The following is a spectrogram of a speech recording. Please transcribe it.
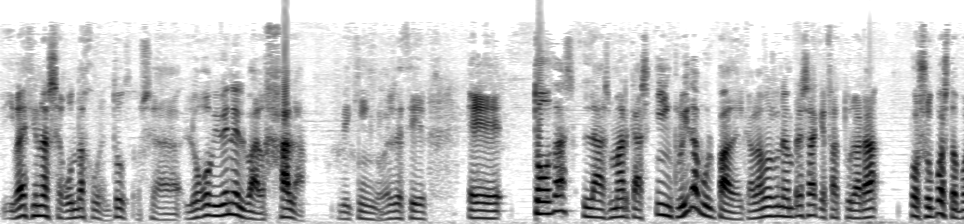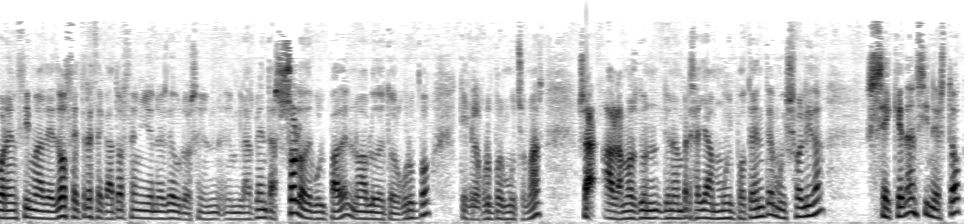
iba a decir una segunda juventud, o sea, luego viven el Valhalla vikingo, es decir, eh, todas las marcas, incluida Bullpadel, que hablamos de una empresa que facturará por supuesto, por encima de 12, 13, 14 millones de euros en, las ventas solo de Bullpadel, no hablo de todo el grupo, que el grupo es mucho más. O sea, hablamos de, una empresa ya muy potente, muy sólida. Se quedan sin stock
